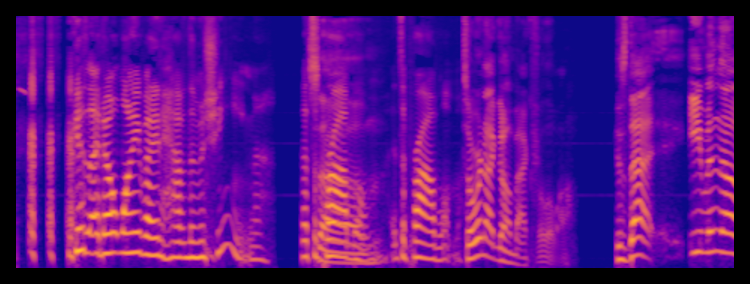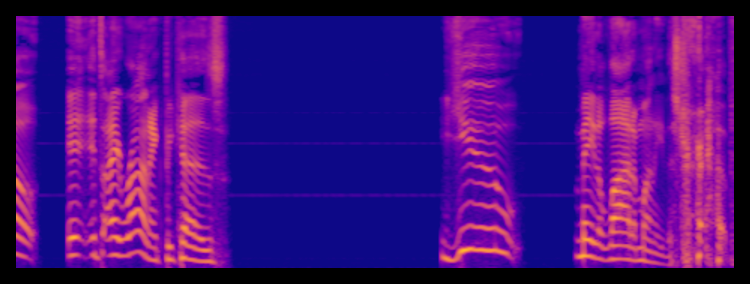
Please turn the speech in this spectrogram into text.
because I don't want anybody to have the machine. That's So- a problem. It's a problem. So we're not going back for a little while. Because that, even though it, it's ironic because you made a lot of money this trip.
